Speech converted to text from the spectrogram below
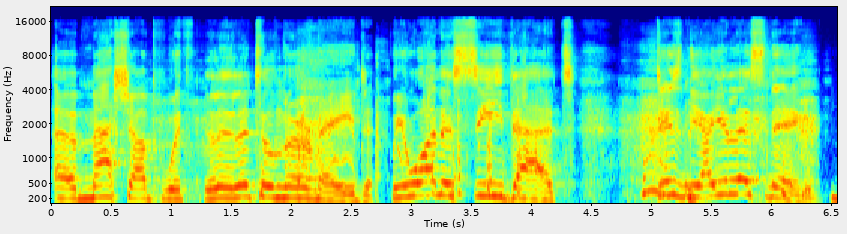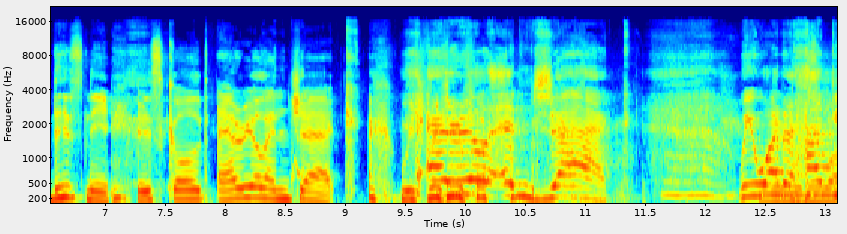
a mashup with The Little Mermaid. We want to see that. Disney, are you listening? Disney is called Ariel and Jack. We really Ariel want- and Jack. We want a really happy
